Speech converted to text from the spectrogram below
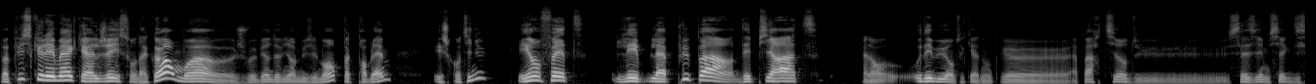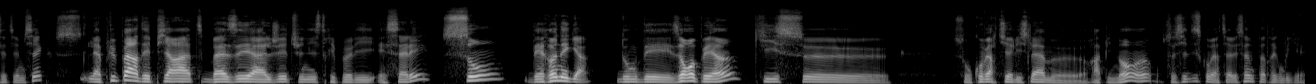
Bah puisque les mecs à Alger ils sont d'accord, moi je veux bien devenir musulman, pas de problème, et je continue. Et en fait, les, la plupart des pirates, alors au début en tout cas, donc euh, à partir du XVIe siècle, XVIIe siècle, s- la plupart des pirates basés à Alger, Tunis, Tripoli et Salé sont des renégats, donc des Européens qui se sont convertis à l'islam euh, rapidement. Hein. Ceci dit, se convertir à l'islam, c'est pas très compliqué.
